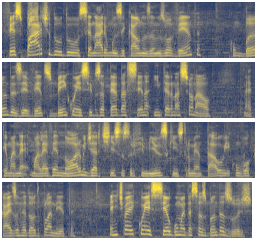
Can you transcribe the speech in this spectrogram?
fez parte do, do cenário musical nos anos 90, com bandas e eventos bem conhecidos até da cena internacional. Né? Tem uma, uma leva enorme de artistas surf music, instrumental e com vocais ao redor do planeta. E a gente vai conhecer alguma dessas bandas hoje.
